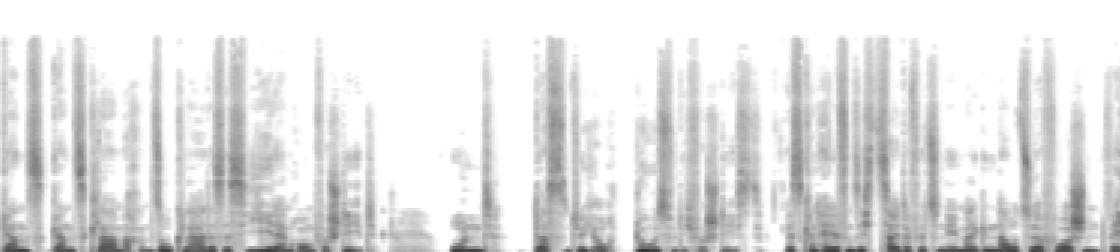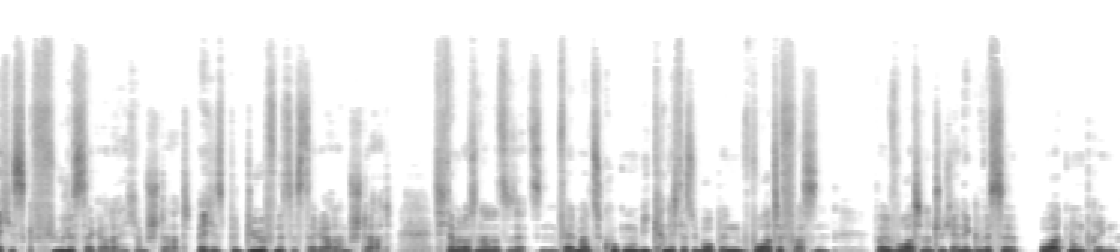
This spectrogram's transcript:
ganz, ganz klar machen. So klar, dass es jeder im Raum versteht. Und dass natürlich auch du es für dich verstehst. Es kann helfen, sich Zeit dafür zu nehmen, mal genau zu erforschen, welches Gefühl ist da gerade eigentlich am Start, welches Bedürfnis ist da gerade am Start, sich damit auseinanderzusetzen, vielleicht mal zu gucken, wie kann ich das überhaupt in Worte fassen, weil Worte natürlich eine gewisse Ordnung bringen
